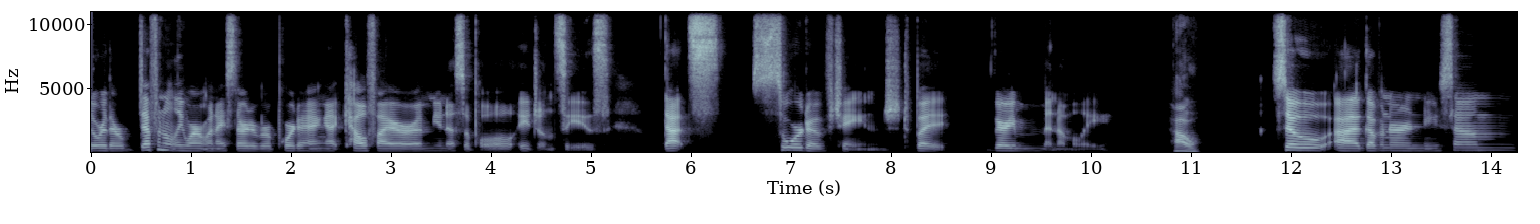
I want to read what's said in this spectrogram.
or there definitely weren't when i started reporting at cal fire and municipal agencies. That's sort of changed but very minimally How? So, uh, Governor Newsom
